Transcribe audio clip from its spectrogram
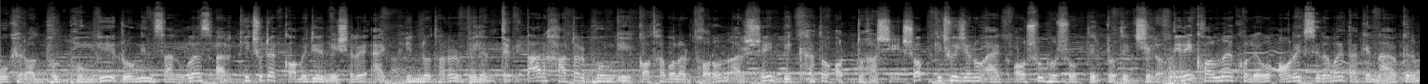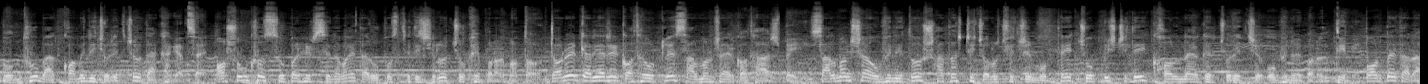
মুখের অদ্ভুত ভঙ্গি, রঙিন সানগ্লাস আর কিছুটা কমেডির মিশেলে এক ভিন্ন ধারার ভিলেন তিনি তার হাঁটার ভঙ্গি, কথা বলার ধরন আর সেই বিখ্যাত অট্টহাসি সবকিছুই যেন এক অশুভ শক্তির প্রতীক ছিল। তিনি খলনায়ক হলেও অনেক সিনেমায় তাকে নায়কের বন্ধু বা কমেডি চরিত্রেও দেখা গেছে। অসংখ্য সুপারহিট সিনেমায় তার উপস্থিতি ছিল চোখে পড়ার মতো। ডনের ক্যারিয়ারের কথা উঠলে সালমান শাহের কথা আসবেই। সালমান শাহ অভিনীত সাতাশটি চলচ্চিত্রের মধ্যে চব্বিশটিতেই খলনায়কের চরিত্রে অভিনয় করেন তিনি। পর্দায় তারা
